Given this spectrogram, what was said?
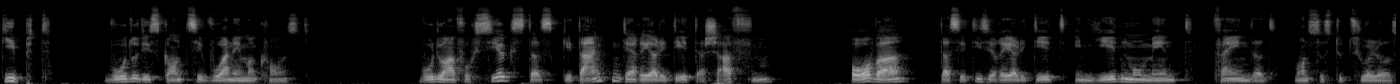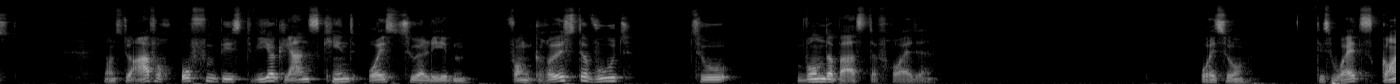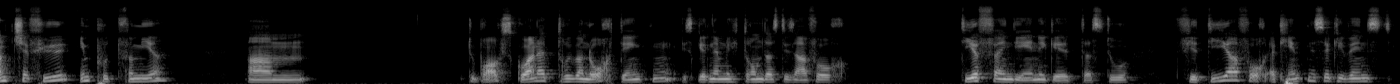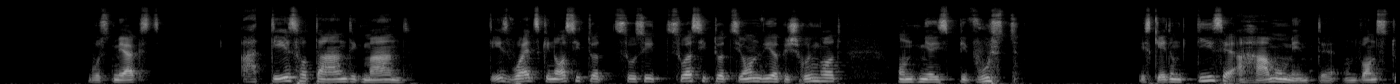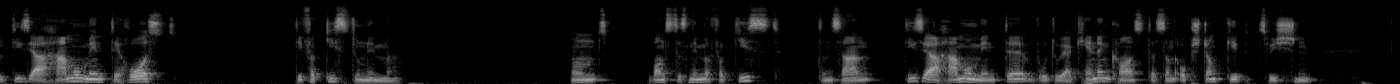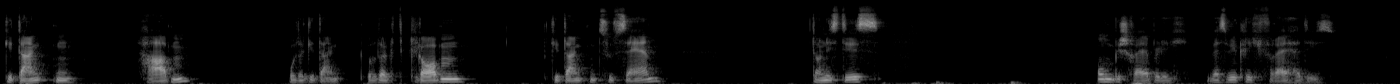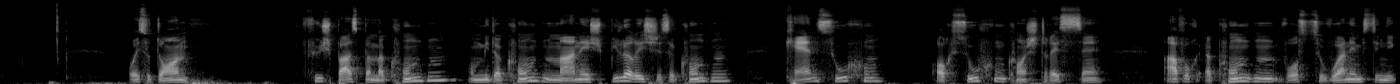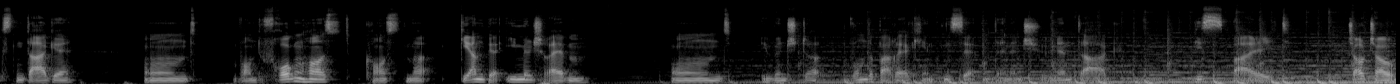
gibt, wo du das Ganze wahrnehmen kannst. Wo du einfach siehst, dass Gedanken der Realität erschaffen, aber dass sich diese Realität in jedem Moment verändert, wenn es du zulässt. Wenn du einfach offen bist, wie ein kleines Kind alles zu erleben. Von größter Wut zu wunderbarster Freude. Also, das war jetzt ganz schön viel Input von mir. Ähm, du brauchst gar nicht drüber nachdenken. Es geht nämlich darum, dass das einfach tiefer in die Enge geht, dass du für dich einfach Erkenntnisse gewinnst, wo du merkst, ah, das hat der Andi gemeint. Das war jetzt genau so, so eine Situation, wie er beschrieben hat, und mir ist bewusst, es geht um diese Aha-Momente und wenn du diese Aha-Momente hast, die vergisst du nimmer. Und wenn du das nimmer vergisst, dann sind diese Aha-Momente, wo du erkennen kannst, dass es einen Abstand gibt zwischen Gedanken haben oder, Gedanken, oder glauben, Gedanken zu sein, dann ist das unbeschreiblich, weil es wirklich Freiheit ist. Also dann, viel Spaß beim Erkunden und mit Erkunden meine spielerisches Erkunden, kein Suchen, auch Suchen kann Stress sein. Einfach erkunden, was du wahrnimmst die nächsten Tage und wenn du Fragen hast, kannst du mir gern per E-Mail schreiben und ich wünsche dir wunderbare Erkenntnisse und einen schönen Tag. Bis bald. Ciao, ciao.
